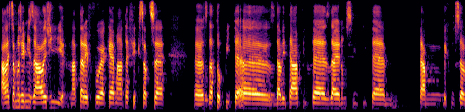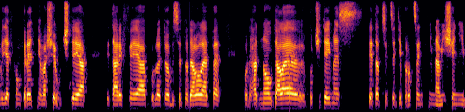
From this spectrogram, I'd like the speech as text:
ale samozřejmě záleží na tarifu, jaké máte fixace, eh, zda topíte, eh, zda vytápíte, zda jenom svítíte. Tam bych musel vidět konkrétně vaše účty a ty tarify a podle toho by se to dalo lépe odhadnout, ale počítejme s 35% navýšením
